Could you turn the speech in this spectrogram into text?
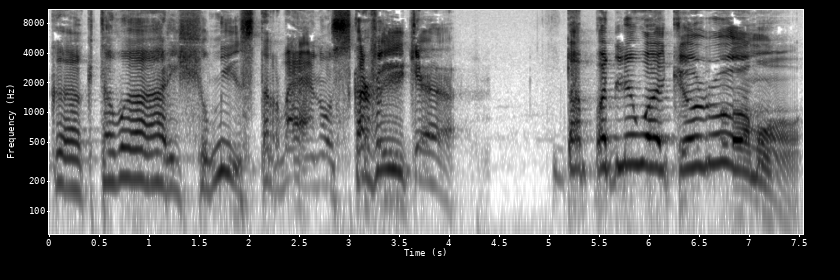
как товарищу, мистер Венус, скажите? Да подливайте рому.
